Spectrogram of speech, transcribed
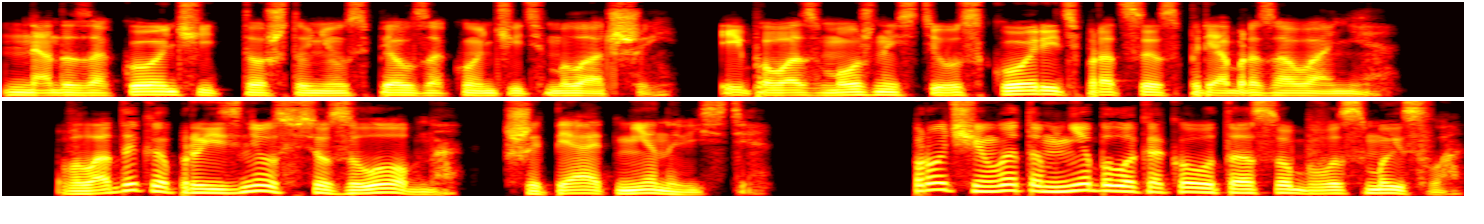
Надо закончить то, что не успел закончить младший, и по возможности ускорить процесс преобразования. Владыка произнес все злобно, шипя от ненависти. Впрочем, в этом не было какого-то особого смысла.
